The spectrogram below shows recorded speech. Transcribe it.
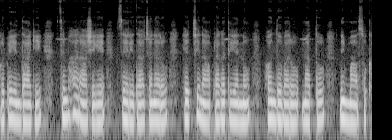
ಕೃಪೆಯಿಂದಾಗಿ ಸಿಂಹರಾಶಿಗೆ ಸೇರಿದ ಜನರು ಹೆಚ್ಚಿನ ಪ್ರಗತಿಯನ್ನು ಹೊಂದುವರು ಮತ್ತು ನಿಮ್ಮ ಸುಖ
